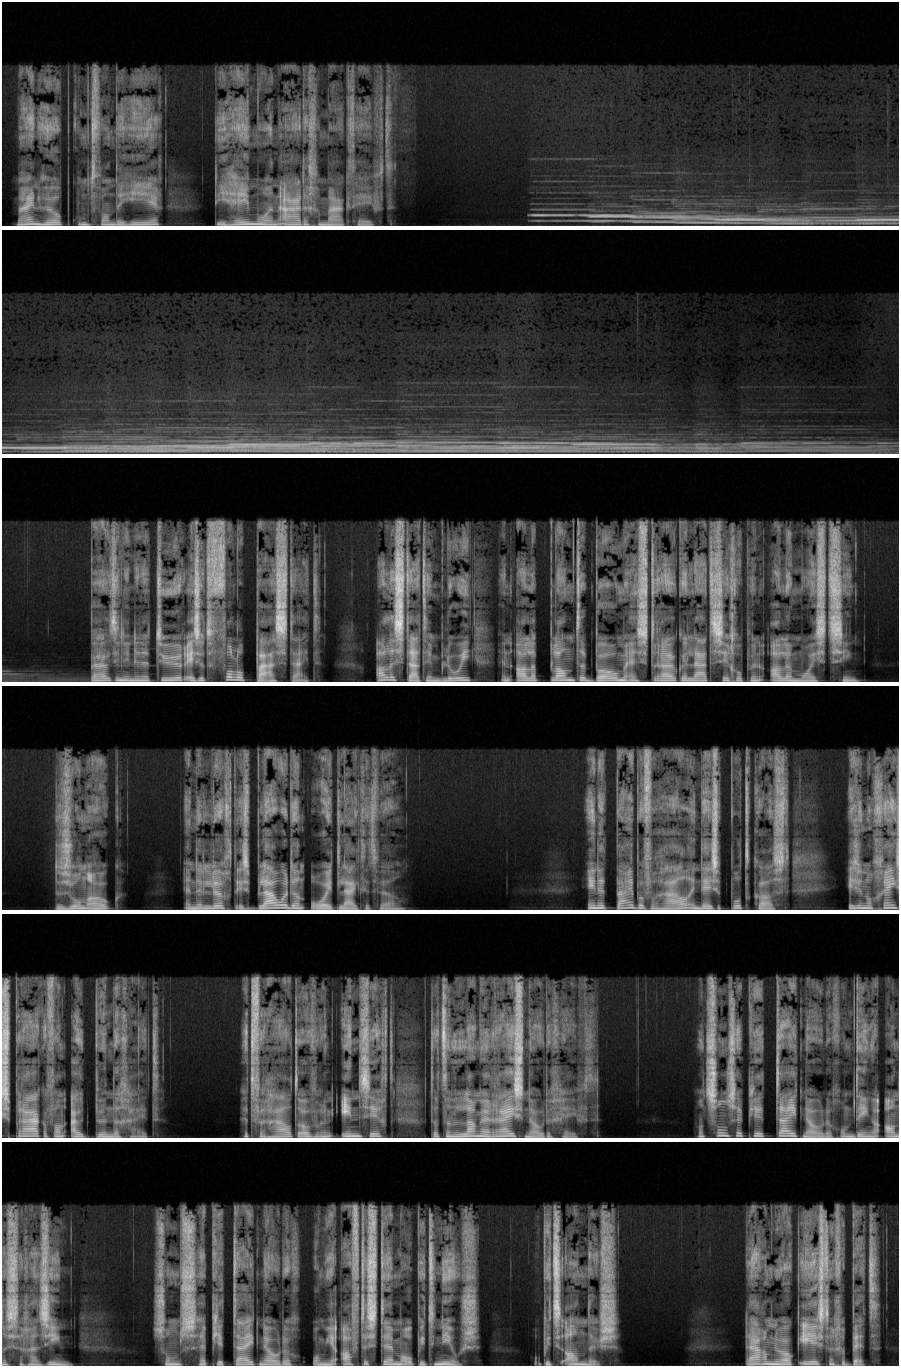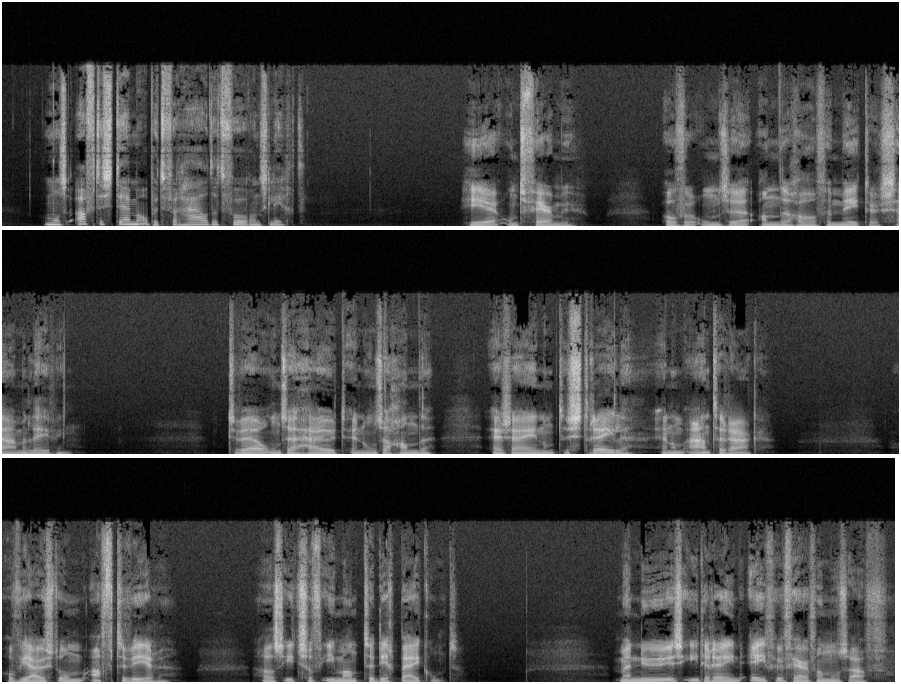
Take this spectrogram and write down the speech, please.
Mijn hulp komt van de Heer die hemel en aarde gemaakt heeft. Buiten in de natuur is het volop paastijd. Alles staat in bloei en alle planten, bomen en struiken laten zich op hun allermooist zien. De zon ook. En de lucht is blauwer dan ooit, lijkt het wel. In het Bijbelverhaal in deze podcast is er nog geen sprake van uitbundigheid. Het verhaalt over een inzicht dat een lange reis nodig heeft. Want soms heb je tijd nodig om dingen anders te gaan zien, Soms heb je tijd nodig om je af te stemmen op iets nieuws, op iets anders. Daarom nu ook eerst een gebed, om ons af te stemmen op het verhaal dat voor ons ligt. Heer, ontferm u over onze anderhalve meter samenleving. Terwijl onze huid en onze handen er zijn om te strelen en om aan te raken, of juist om af te weren als iets of iemand te dichtbij komt. Maar nu is iedereen even ver van ons af,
